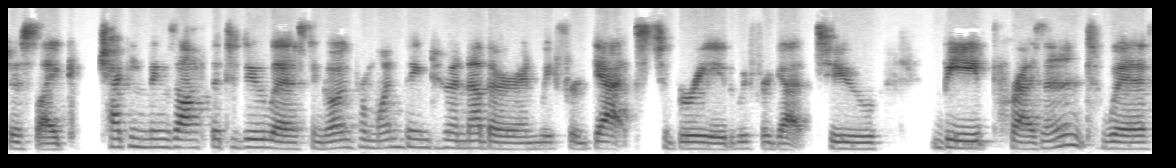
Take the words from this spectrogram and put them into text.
just like checking things off the to do list and going from one thing to another. And we forget to breathe, we forget to be present with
